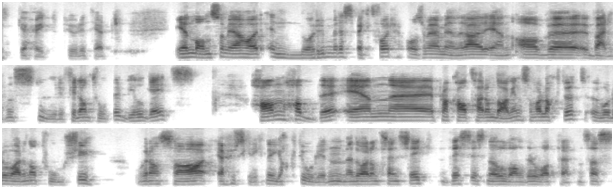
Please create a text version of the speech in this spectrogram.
ikke høyt prioritert. En mann som jeg har enorm respekt for, og som jeg mener er en av verdens store filantroper, Bill Gates, han hadde en eh, plakat her om dagen som var lagt ut, hvor det var en atomsky. Hvor han sa Jeg husker ikke nøyaktig ordlyden, men det var omtrent slik This is no longer what threatens us.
